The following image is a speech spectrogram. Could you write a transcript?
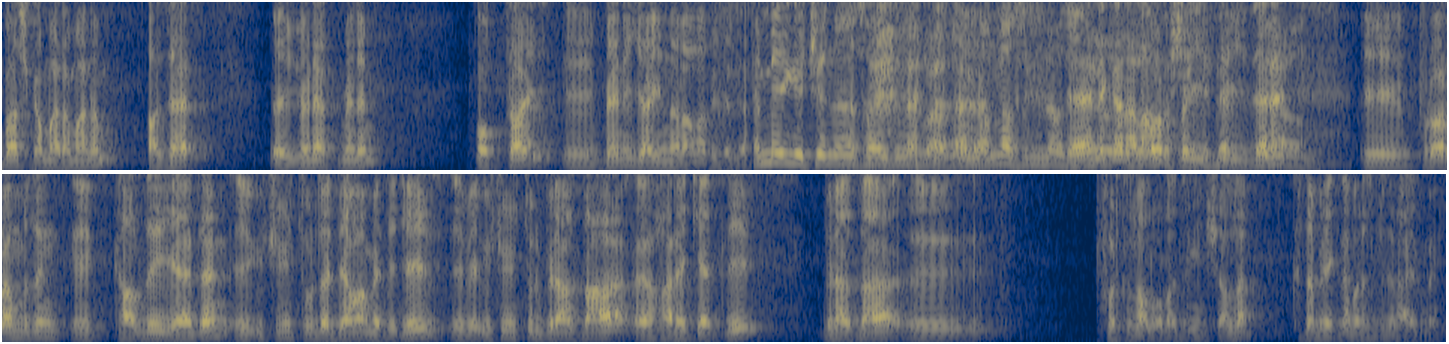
baş kameramanım Azer ve yönetmenim Oktay e, beni yayından alabilirler. Emeği geçenlere saygımız var. Onlar nasıl münasebet? Değerli Kanal Avrupa şekilde izleyicileri e, programımızın e, kaldığı yerden 3. turda devam edeceğiz. E, ve 3. tur biraz daha e, hareketli, biraz daha e, fırtınalı olacak inşallah. Kısa bir reklam arası bizden ayrılmayın.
